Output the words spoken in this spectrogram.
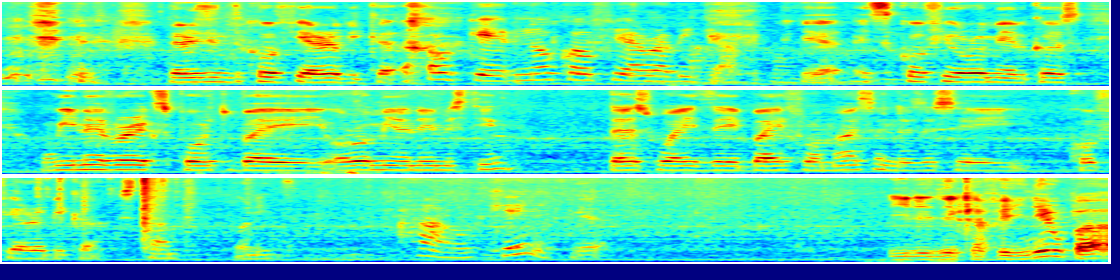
there isn't coffee arabica. Okay, no coffee arabica. Yeah, it's coffee Oromia because we never export by Oromia name still. That's why they buy from us and they say coffee arabica stamp on it. Ah, ok. Yeah. Il est décaféiné ou pas?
